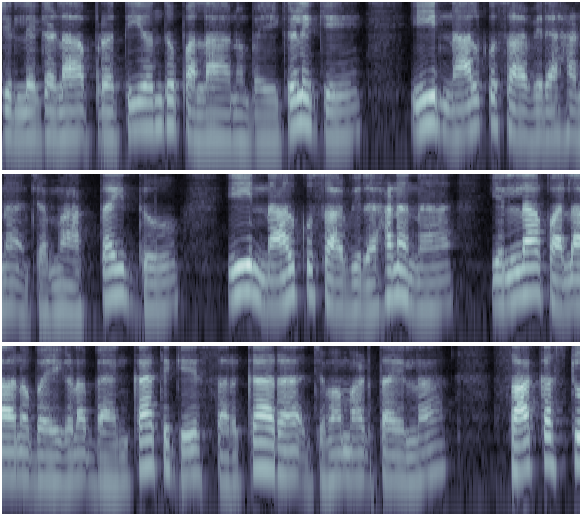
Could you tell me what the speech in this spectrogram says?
ಜಿಲ್ಲೆಗಳ ಪ್ರತಿಯೊಂದು ಫಲಾನುಭವಿಗಳಿಗೆ ಈ ನಾಲ್ಕು ಸಾವಿರ ಹಣ ಜಮಾ ಆಗ್ತಾ ಇದ್ದು, ಈ ನಾಲ್ಕು ಸಾವಿರ ಹಣನ ಎಲ್ಲ ಫಲಾನುಭವಿಗಳ ಬ್ಯಾಂಕ್ ಖಾತೆಗೆ ಸರ್ಕಾರ ಜಮಾ ಮಾಡ್ತಾ ಇಲ್ಲ. ಸಾಕಷ್ಟು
